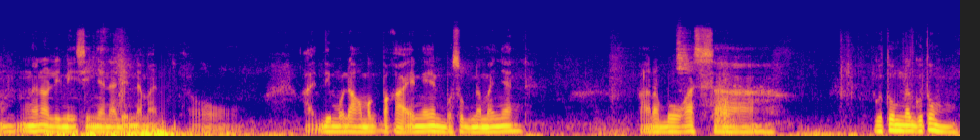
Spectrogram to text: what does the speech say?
Mm, ano, linisin niya na din naman. So, kahit di muna ako magpakain ngayon, busog naman yan. Para bukas sa gutom na gutom.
